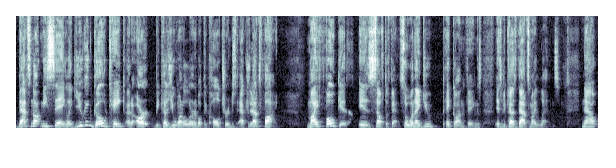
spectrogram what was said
That's not me saying like you can go take an art because you want to learn about the culture and just extra. Yeah. That's fine. My focus is self defense. So when I do pick on things, it's because that's yeah. my lens. Now,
